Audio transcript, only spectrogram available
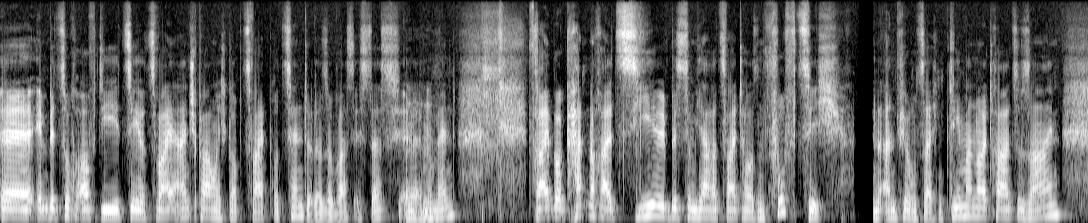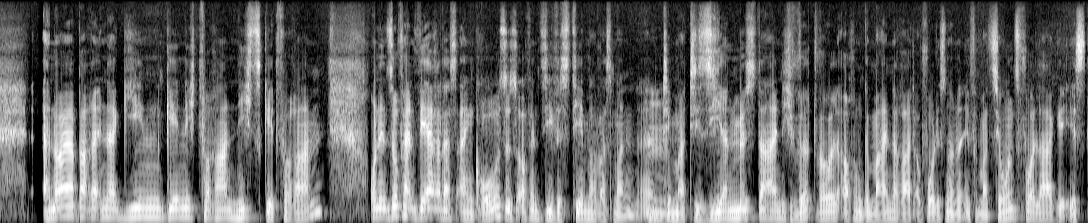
Äh, in Bezug auf die CO2-Einsparung, ich glaube zwei Prozent oder sowas ist das äh, mhm. im Moment. Freiburg hat noch als Ziel bis zum Jahre 2050 in Anführungszeichen klimaneutral zu sein. Erneuerbare Energien gehen nicht voran, nichts geht voran. Und insofern wäre das ein großes offensives Thema, was man äh, mhm. thematisieren müsste. Eigentlich wird wohl auch im Gemeinderat, obwohl es nur eine Informationsvorlage ist,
